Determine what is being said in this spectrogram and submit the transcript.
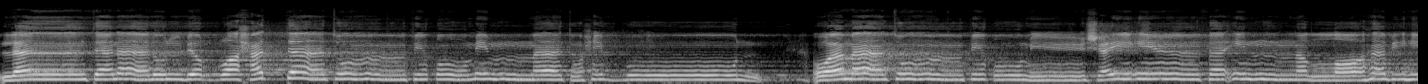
لن تنالوا البر حتى تنفقوا مما تحبون. وما تنفقوا من شيء فإن الله به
